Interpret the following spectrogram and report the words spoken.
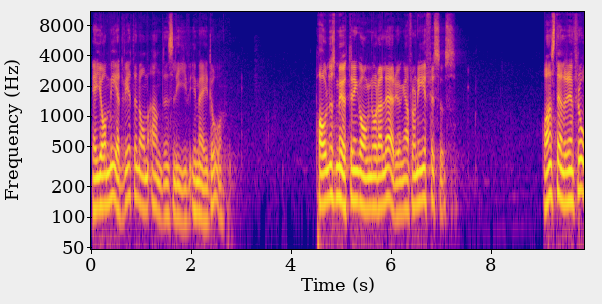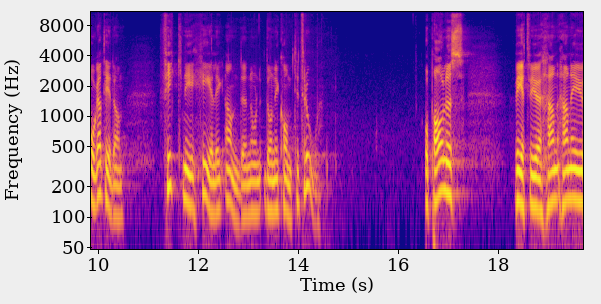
är jag medveten om andens liv i mig då? Paulus möter en gång några lärjungar från Efesus. Och han ställer en fråga till dem. Fick ni helig ande då ni kom till tro? Och Paulus vet vi ju, han, han är ju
